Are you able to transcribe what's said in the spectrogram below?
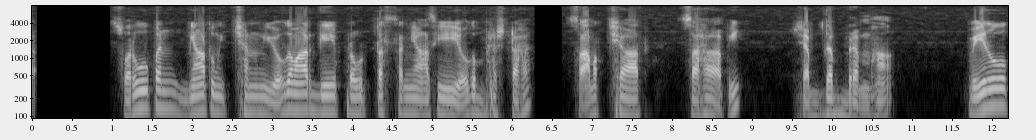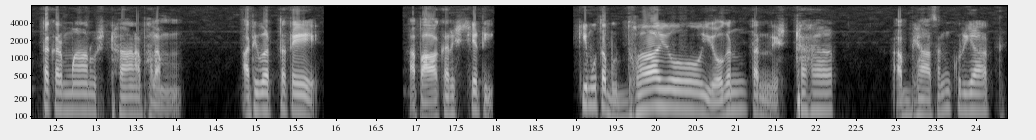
स्वरूपम् ज्ञातुमिच्छन् योगमार्गे प्रवृत्तः सन्न्यासी योगभ्रष्टः सामर्थ्यात् सः अपि शब्दब्रह्म वेदोक्तकर्मानुष्ठानफलम् अतिवर्तते అపాకరిష్యతి కిముత బుద్ధ్వా యోగం తన్నిష్ఠ అభ్యాసం కురయాత్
